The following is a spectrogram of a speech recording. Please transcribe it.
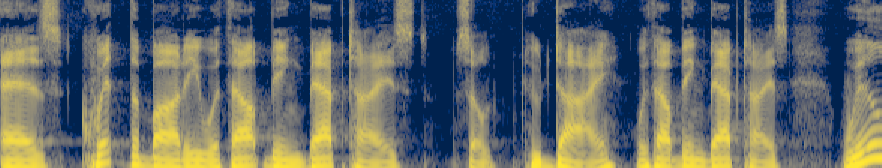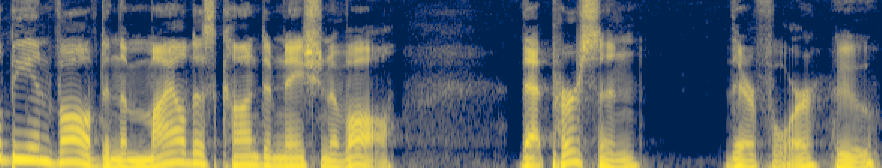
as quit the body without being baptized, so who die without being baptized, will be involved in the mildest condemnation of all. That person, therefore, who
